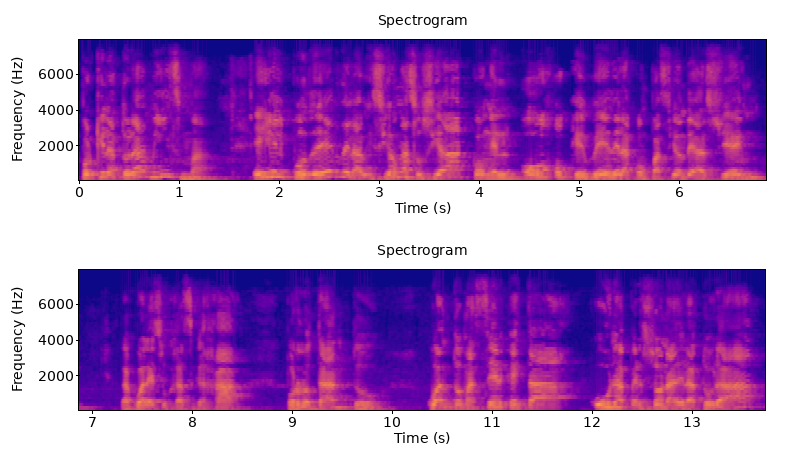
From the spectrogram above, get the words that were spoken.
Porque la Torah misma es el poder de la visión asociada con el ojo que ve de la compasión de Hashem, la cual es su Hasgajá. Por lo tanto, cuanto más cerca está una persona de la Torah,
